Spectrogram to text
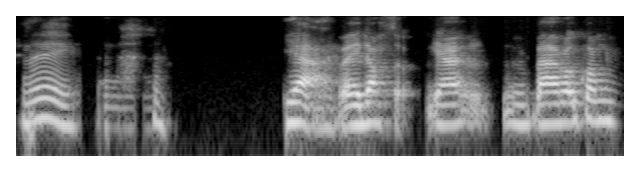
Nee. Ja, wij dachten, ja, we waren ook wel een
